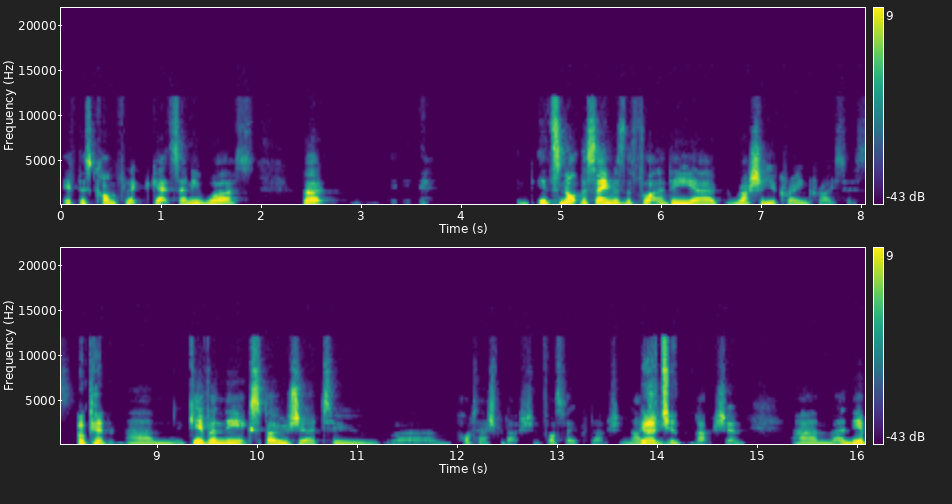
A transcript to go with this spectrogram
if this conflict gets any worse. But it's not the same as the the uh, Russia Ukraine crisis. Okay. Um, given the exposure to uh, potash production, phosphate production, nitrogen gotcha. production, um, and the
